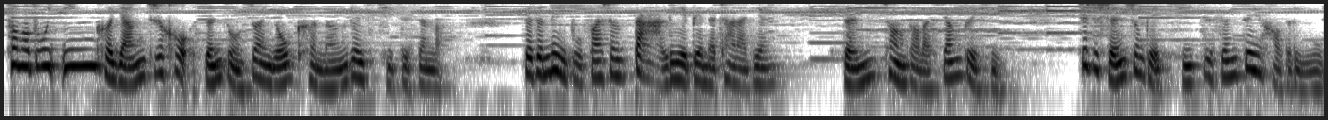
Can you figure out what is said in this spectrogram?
创造出阴和阳之后，神总算有可能认识其自身了。在这内部发生大裂变的刹那间，神创造了相对性，这是神送给其自身最好的礼物。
